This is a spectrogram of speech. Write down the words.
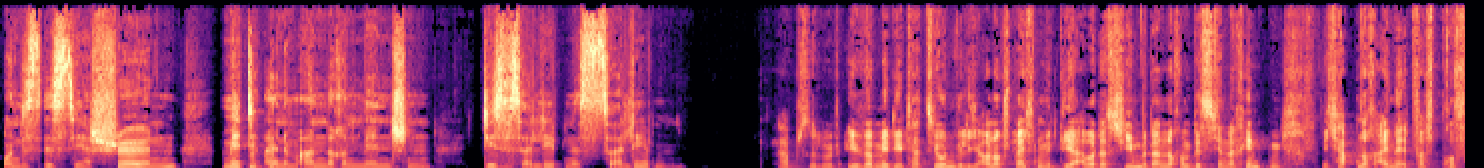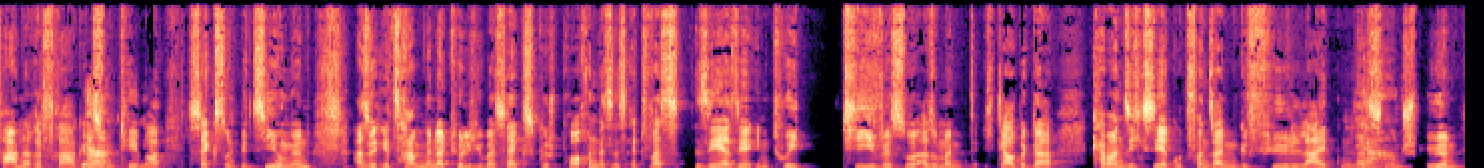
und es ist sehr schön, mit einem anderen Menschen dieses Erlebnis zu erleben. Absolut. Über Meditation will ich auch noch sprechen mit dir, aber das schieben wir dann noch ein bisschen nach hinten. Ich habe noch eine etwas profanere Frage ja. zum Thema Sex und Beziehungen. Also jetzt haben wir natürlich über Sex gesprochen. Das ist etwas sehr, sehr intuitives. So, also man, ich glaube, da kann man sich sehr gut von seinem Gefühl leiten lassen ja. und spüren.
